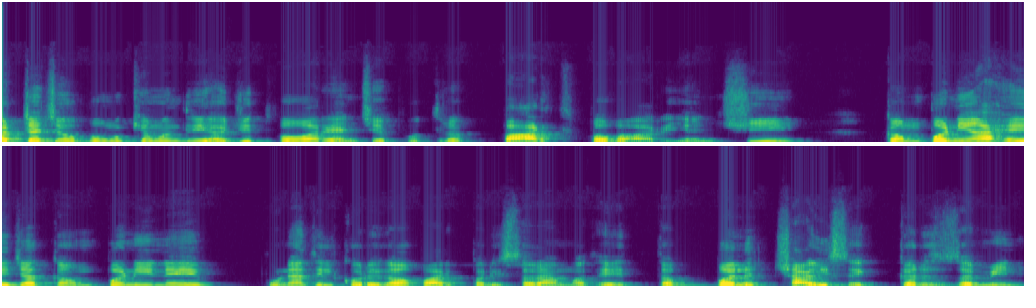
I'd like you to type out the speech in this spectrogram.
राज्याचे उपमुख्यमंत्री अजित पवार यांचे पुत्र पार्थ पवार यांची कंपनी आहे ज्या कंपनीने पुण्यातील कोरेगाव पार्क परिसरामध्ये तब्बल चाळीस एकर जमीन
